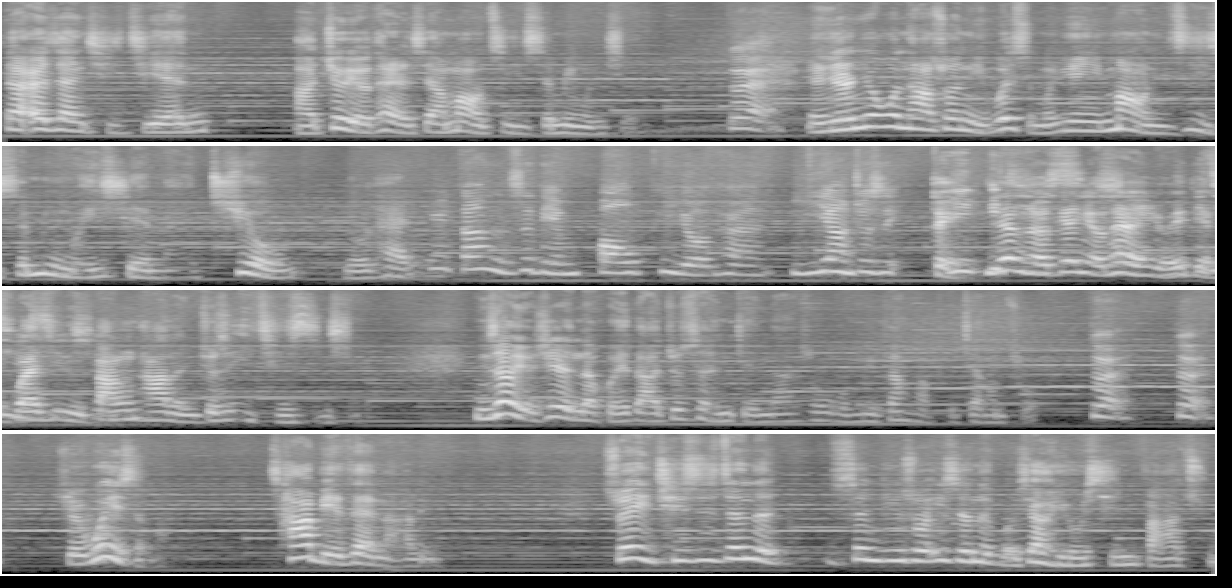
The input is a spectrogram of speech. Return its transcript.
在二战期间啊，救犹太人是要冒自己生命危险。对，有人就问他说：“你为什么愿意冒你自己生命危险来救犹太人？”因为当时是连包庇犹太人一样，就是对，任何跟犹太人有一点关系，你。帮他的，你就是一起死刑。你知道有些人的回答就是很简单，说我没办法不这样做。对对，所以为什么？差别在哪里？所以其实真的，圣经说一生的果效由心发出。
